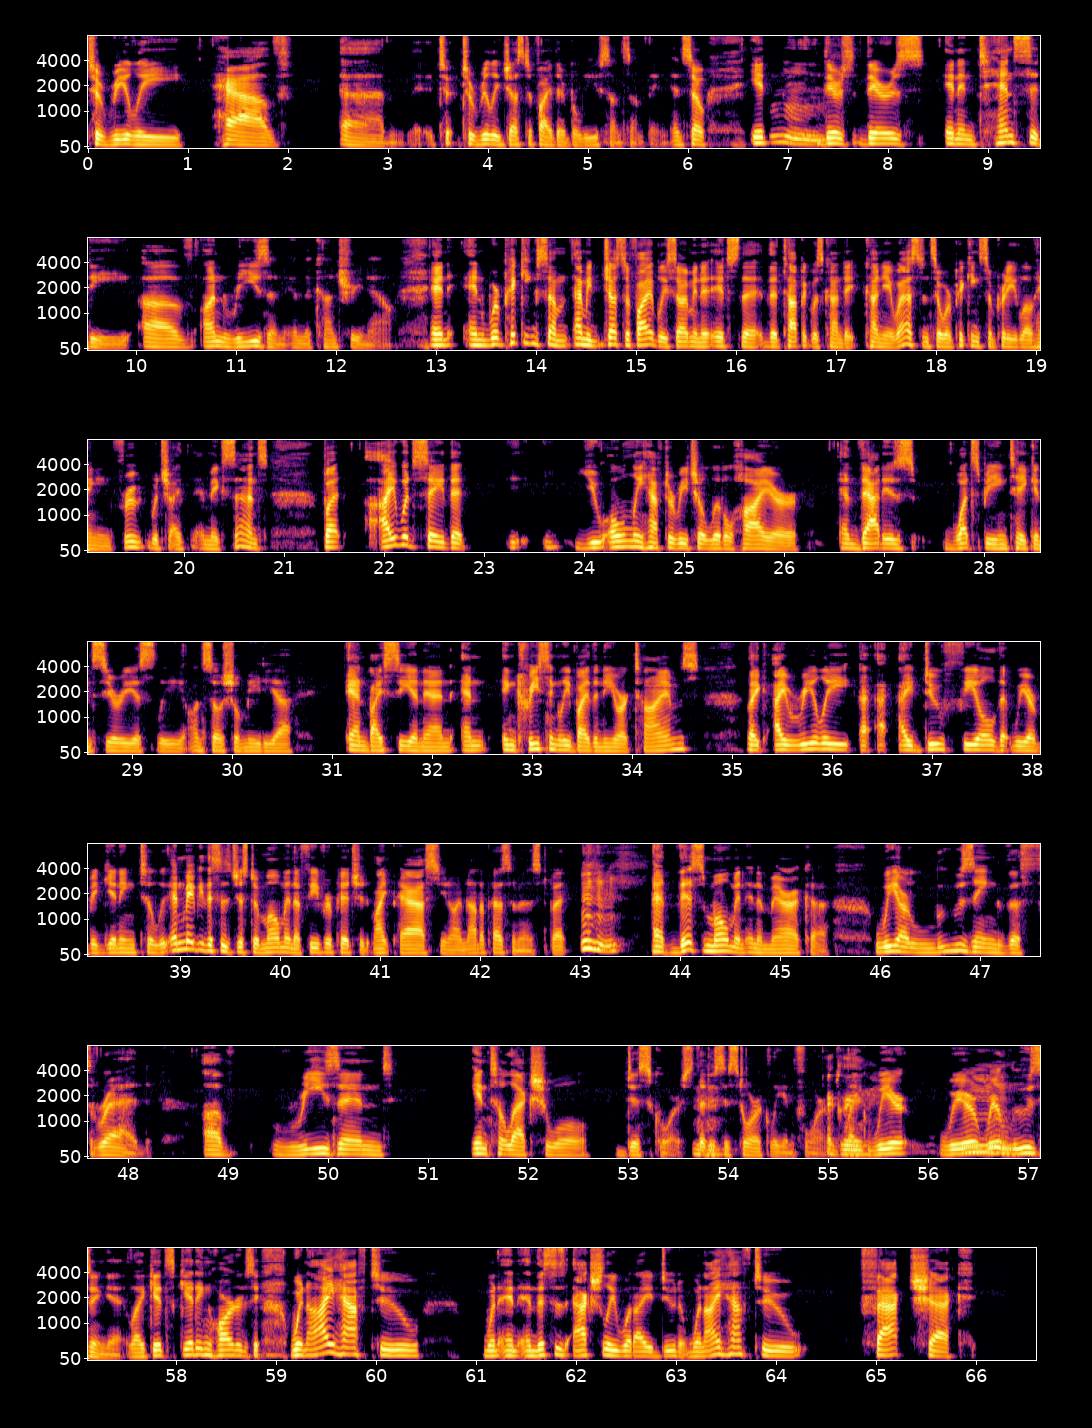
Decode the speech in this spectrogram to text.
to really have um, to to really justify their beliefs on something. And so it mm. there's there's an intensity of unreason in the country now, and and we're picking some. I mean, justifiably so. I mean, it's the the topic was Kanye West, and so we're picking some pretty low hanging fruit, which I it makes sense. But I would say that you only have to reach a little higher and that is what's being taken seriously on social media and by CNN and increasingly by the New York Times. Like I really, I, I do feel that we are beginning to, lo- and maybe this is just a moment, a fever pitch. It might pass. You know, I'm not a pessimist, but mm-hmm. at this moment in America, we are losing the thread of reasoned, intellectual discourse that mm-hmm. is historically informed. Agreed. Like we're we're mm. we're losing it. Like it's getting harder to see. When I have to when and and this is actually what I do when I have to fact check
